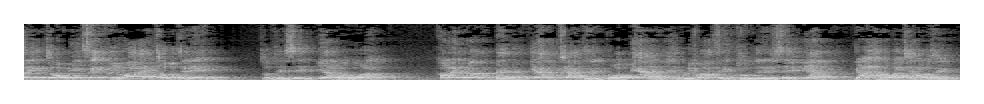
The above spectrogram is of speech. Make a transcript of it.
先做面，先为我来做一个，做一个细饼就好啦。可能讲病人囝食一个大饼，你为我先做一个细饼，也互我食好先。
